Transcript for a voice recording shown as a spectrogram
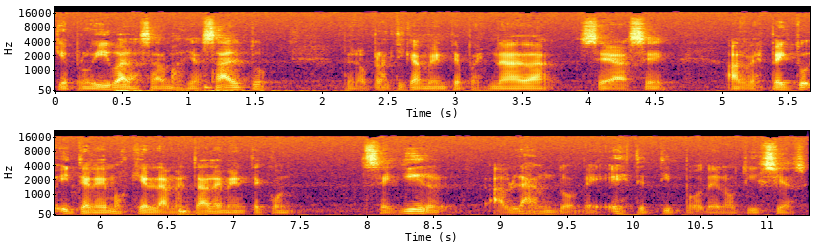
que prohíba las armas de asalto, pero prácticamente pues nada se hace al respecto y tenemos que lamentablemente seguir hablando de este tipo de noticias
